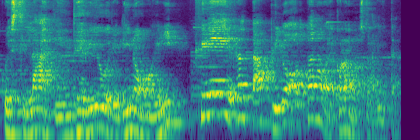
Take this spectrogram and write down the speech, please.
questi lati interiori di noi che in realtà pilotano ecco, la nostra vita.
